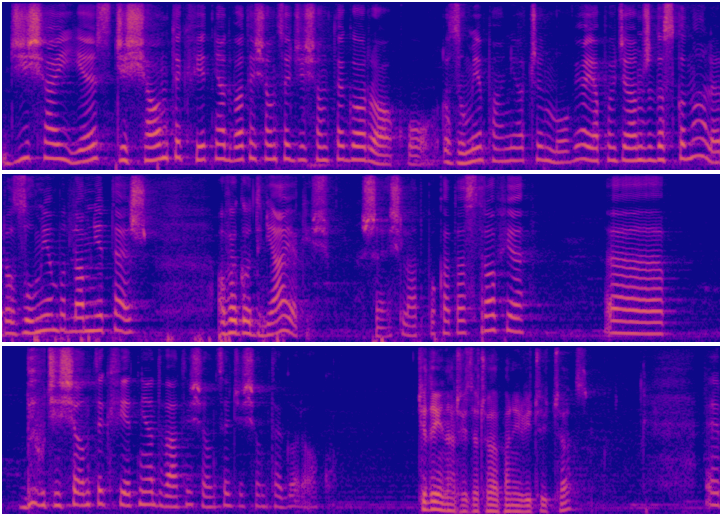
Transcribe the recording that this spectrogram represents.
dzisiaj jest 10 kwietnia 2010 roku. Rozumie Pani, o czym mówię? Ja powiedziałam, że doskonale rozumiem, bo dla mnie też owego dnia, jakieś 6 lat po katastrofie, e, był 10 kwietnia 2010 roku. Kiedy inaczej zaczęła Pani liczyć czas? E,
